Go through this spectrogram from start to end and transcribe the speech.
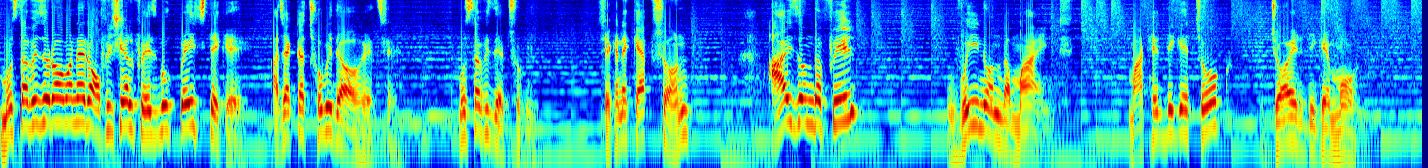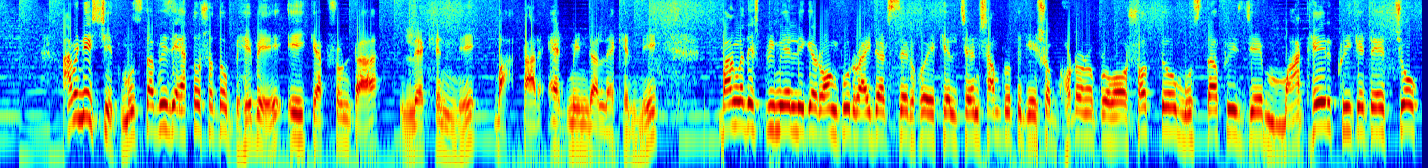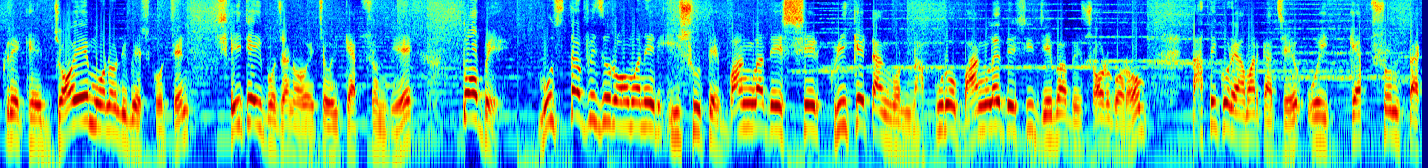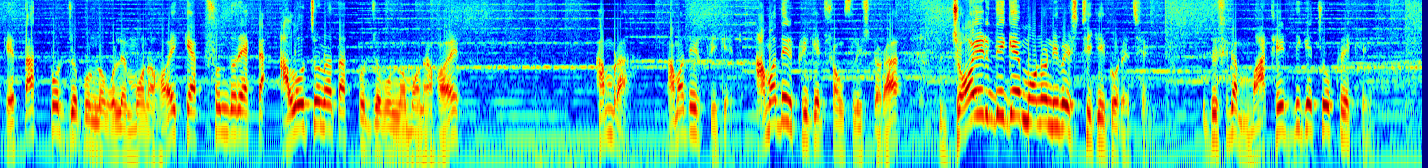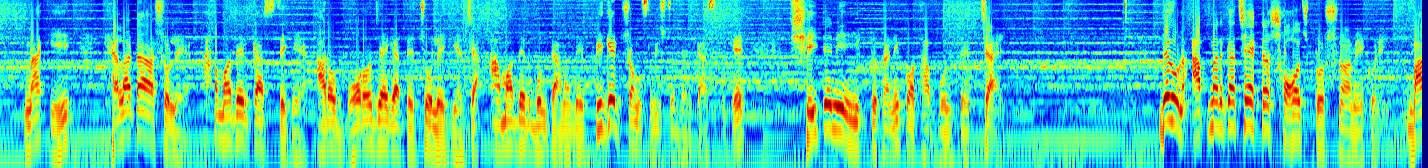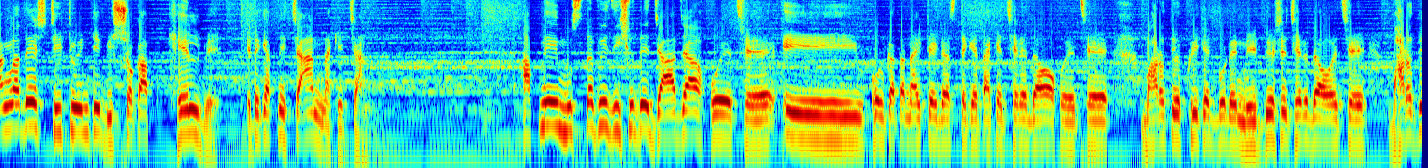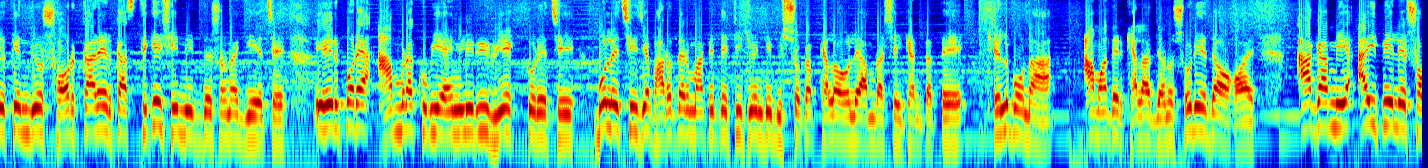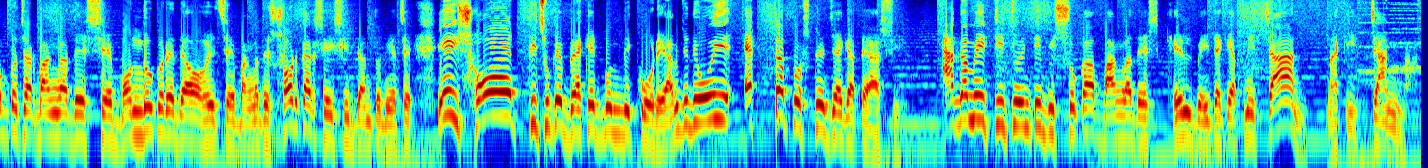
মুস্তাফিজুর রহমানের official Facebook page থেকে আজ একটা ছবি দেওয়া হয়েছে। মুস্তাফিজের ছবি। সেখানে caption eyes on the field win on the mind মাঠের দিকে চোখ, জয়ের দিকে মন। আমি নিশ্চিত মুস্তাফিজ এত শত ভেবে এই ক্যাপশনটা লেখেননি বা তার অ্যাডমিনরা লেখেননি। বাংলাদেশ প্রিমিয়ার লিগে রংপুর রাইডার্সের হয়ে খেলছেন সাম্প্রতিক এইসব ঘটনা প্রবাহ সত্ত্বেও মুস্তাফিজ যে মাঠের ক্রিকেটে চোখ রেখে জয়ে মনোনিবেশ করছেন, সেইটাই বোঝানো হয়েছে ওই ক্যাপশন দিয়ে। তবে মুস্তাফিজুর রহমানের ইস্যুতে বাংলাদেশের ক্রিকেট আঙ্গন না, পুরো বাংলাদেশই যেভাবে সরগরম, তাতে করে আমার কাছে ওই ক্যাপশনটাকে তাৎপর্যপূর্ণ বলে মনে হয়। ক্যাপশন ধরে একটা আলোচনা তাৎপর্যপূর্ণ মনে হয়। আমরা আমাদের ক্রিকেট আমাদের ক্রিকেট সংশ্লিষ্টরা জয়ের দিকে মনোনিবেশ ঠিকই করেছেন। কিন্তু সেটা মাঠের দিকে চোখ রেখে নাকি খেলাটা আসলে আমাদের কাছ থেকে আরও বড় জায়গাতে চলে গিয়েছে আমাদের বলতে আমাদের ক্রিকেট সংশ্লিষ্টদের কাছ থেকে? সেইটা নিয়ে একটুখানি কথা বলতে চাই। দেখুন, আপনার কাছে একটা সহজ প্রশ্ন আমি করি। বাংলাদেশ টি টোয়েন্টি বিশ্বকাপ খেলবে, এটা কি আপনি চান নাকি চান না? আপনি মুস্তাফিজ ইস্যুতে যা যা হয়েছে, এই কলকাতা নাইট রাইডার্স থেকে তাকে ছেড়ে দেওয়া হয়েছে, ভারতীয় ক্রিকেট বোর্ডের নির্দেশে ছেড়ে দেওয়া হয়েছে, ভারতীয় কেন্দ্রীয় সরকারের কাছ থেকে সেই নির্দেশনা গিয়েছে। এরপরে আমরা খুবই অ্যাংলিরি রিয়েক্ট করেছি, বলেছি যে ভারতের মাটিতে টি টোয়েন্টি বিশ্বকাপ খেলা হলে আমরা সেইখানটাতে খেলব না। আমাদের খেলা যেন সরিয়ে দেওয়া হয়। আগামী আইপিএলের সম্প্রচার বাংলাদেশে বন্ধ করে দেওয়া হয়েছে। বাংলাদেশ সরকার সেই সিদ্ধান্ত নিয়েছে। এই সব কিছুকে ব্র্যাকেটবন্দি করে আমি যদি ওই একটা প্রশ্নের জায়গাতে আসি, আগামী টি টোয়েন্টি বিশ্বকাপ বাংলাদেশ খেলবে, এটা কি আপনি চান নাকি চান না?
